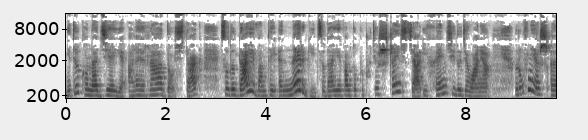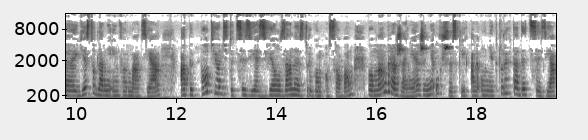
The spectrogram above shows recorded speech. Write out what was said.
nie tylko nadzieję, ale radość, tak? Co dodaje Wam tej energii, co daje Wam to poczucie szczęścia i chęci do działania. Również e, jest to dla mnie informacja, aby podjąć decyzje związane z drugą osobą, bo mam wrażenie, że nie u wszystkich, ale u niektórych ta decyzja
